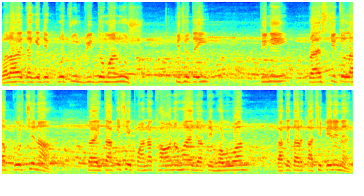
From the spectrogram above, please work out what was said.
বলা হয়ে থাকে যে প্রচুর বৃদ্ধ মানুষ কিছুতেই তিনি প্রায়শ্চিত লাভ করছে না। তাই তাকে সেই পানা খাওয়ানো হয় যাতে ভগবান তাকে তার কাছে টেনে নেয়।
